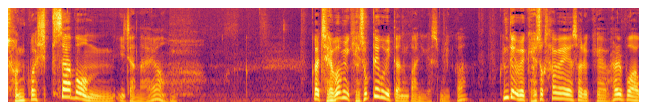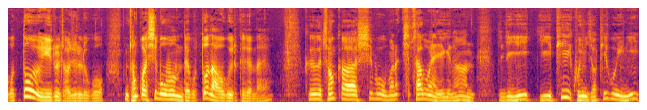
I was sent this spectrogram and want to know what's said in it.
전과 14범이잖아요. 그러니까 재범이 계속되고 있다는 거 아니겠습니까? 근데 왜 계속 사회에서 이렇게 활보하고 또 일을 저지르고 그럼 전과 15범 되고 또 나오고 이렇게 되나요? 그 전과 15번, 14번의 얘기는 이제 이, 이 피고인이죠. 피고인이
